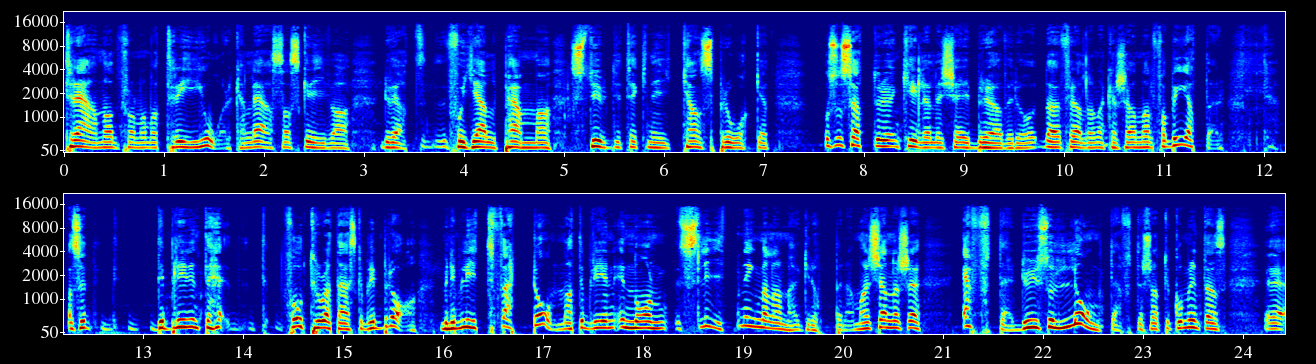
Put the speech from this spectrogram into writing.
tränad från att vara tre år. Kan läsa, skriva, du vet, få hjälp hemma, studieteknik, kan språket och så sätter du en kille eller tjej bredvid då, där föräldrarna kanske är analfabeter. Alltså det blir inte, folk tror att det här ska bli bra, men det blir tvärtom, att det blir en enorm slitning mellan de här grupperna. Man känner sig efter, du är så långt efter så att du kommer inte ens eh,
